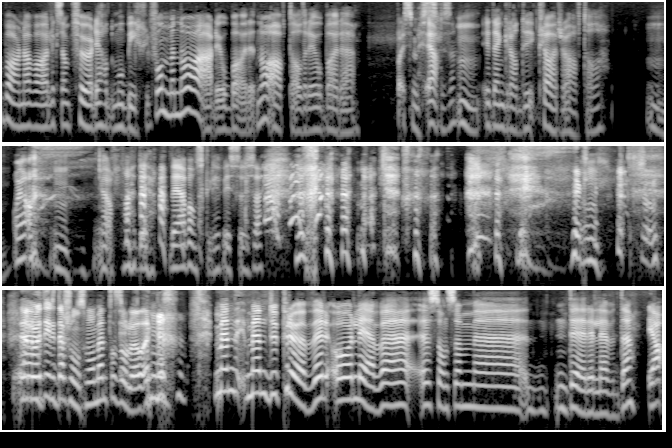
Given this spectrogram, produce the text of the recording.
barna var liksom før de hadde mobiltelefon, men nå er det jo bare Nå avtaler de jo bare På SMS, Ja, liksom. mm, i den grad de klarer å avtale. Å ja. Mm, ja, nei, det, det er vanskelig, viser det seg. Det lå et irritasjonsmoment hos Ole der. Men, men du prøver å leve eh, sånn som eh, dere levde. Ja,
